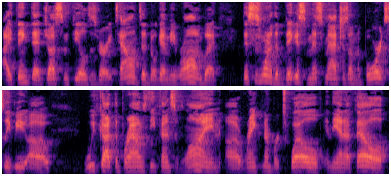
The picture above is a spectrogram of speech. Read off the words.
I think that Justin Fields is very talented, don't get me wrong, but this is one of the biggest mismatches on the board, Sleepy. Uh, we've got the Browns defensive line uh, ranked number 12 in the NFL.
